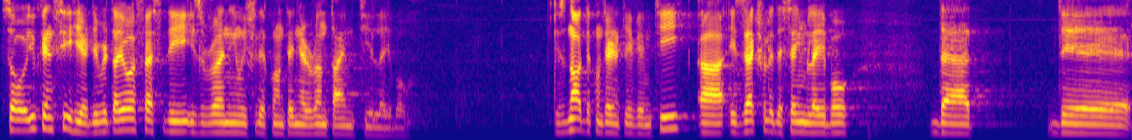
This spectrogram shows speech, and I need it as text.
So you can see here, the Virtio FSD is running with the container runtime T label. It's not the container KVMT, uh, it's actually the same label that the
